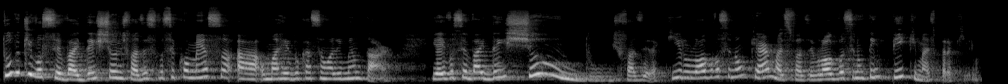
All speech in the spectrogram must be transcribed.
Tudo que você vai deixando de fazer, se você começa a, uma reeducação alimentar, e aí você vai deixando de fazer aquilo, logo você não quer mais fazer, logo você não tem pique mais para aquilo.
